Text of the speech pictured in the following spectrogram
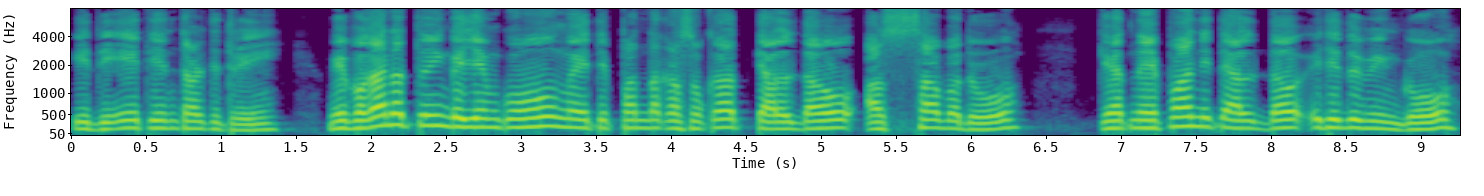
idi 1833 ngay baga na to yung gayem ko nga iti pandakasukat ti aldaw as Sabado ket nepan iti aldaw iti Domingo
